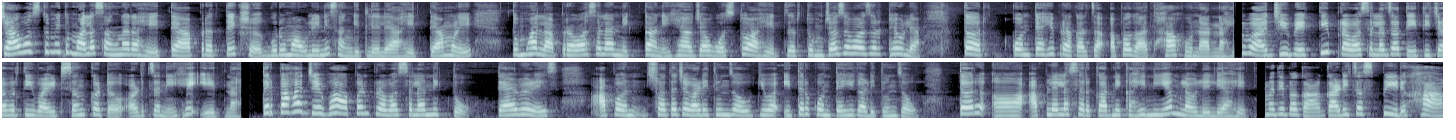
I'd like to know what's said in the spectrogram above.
ज्या वस्तू मी तुम्हाला सांगणार आहे त्या प्रत्यक्ष गुरुमाऊलीने सांगितलेल्या आहेत. त्यामुळे तुम्हाला प्रवासाला निघताना ह्या ज्या वस्तू आहेत जर तुमच्याजवळ जर ठेवल्या तर कोणत्याही प्रकारचा अपघात हा होणार नाही. किंवा जी व्यक्ती प्रवासाला जाते तिच्यावरती वाईट संकट अडचणी हे येत नाही. तर पहा जेव्हा आपण प्रवासाला निघतो त्यावेळेस आपण स्वतःच्या गाडीतून जाऊ किंवा इतर कोणत्याही गाडीतून जाऊ. तर आपल्याला सरकारने काही नियम लावलेले आहेत. मध्ये बघा गाडीचा स्पीड हा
